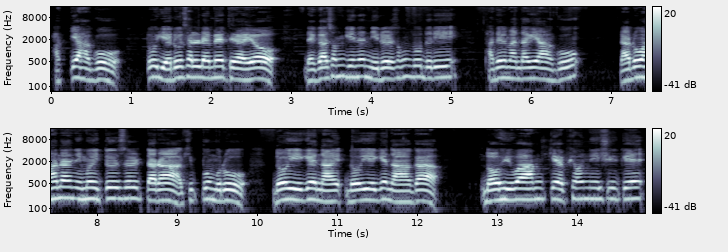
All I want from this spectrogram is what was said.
받게 하고 또 예루살렘에 대하여 내가 섬기는 일을 성도들이 받을 만하게 하고 나로 하나님의 뜻을 따라 기쁨으로 너희에게 나, 너희에게 나아가 너희와 함께 편히 쉬게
